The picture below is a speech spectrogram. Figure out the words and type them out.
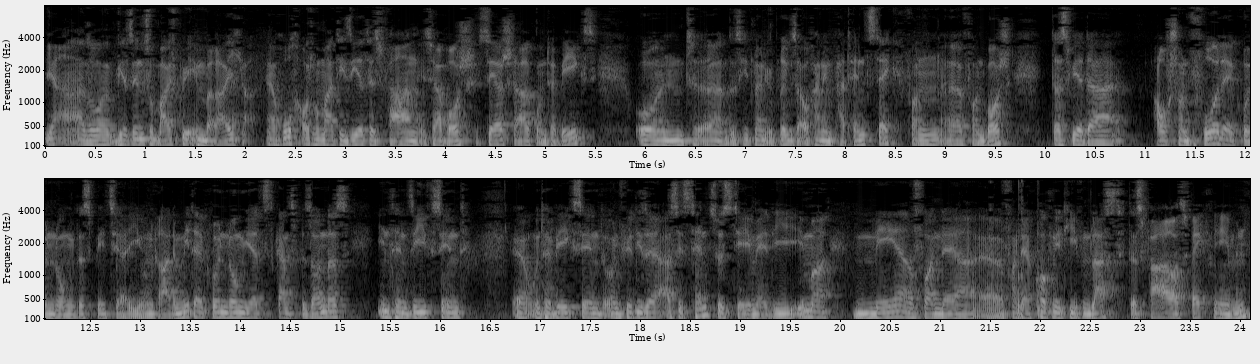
Ja, also wir sind zum Beispiel im Bereich äh, hochautomatisiertes Fahren, ist ja Bosch sehr stark unterwegs. Und äh, das sieht man übrigens auch an dem Patentstack von, äh, von Bosch, dass wir da auch schon vor der Gründung des BCAI und gerade mit der Gründung jetzt ganz besonders intensiv sind, äh, unterwegs sind und für diese Assistenzsysteme, die immer mehr von der, äh, von der kognitiven Last des Fahrers wegnehmen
